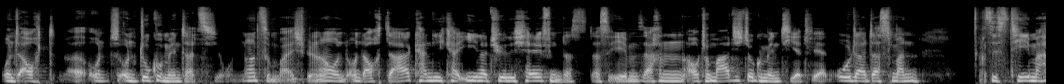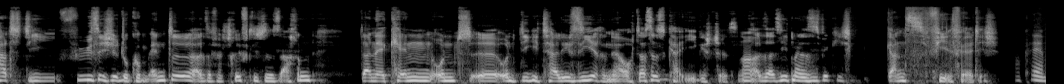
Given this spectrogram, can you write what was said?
und auch äh, und und Dokumentation ne, zum Beispiel ne? und und auch da kann die KI natürlich helfen, dass dass eben Sachen automatisch dokumentiert werden oder dass man Systeme hat, die physische Dokumente, also verschriftliche Sachen dann erkennen und äh, und digitalisieren. Ja, auch das ist KI gestützt. Ne? Also da sieht man, das ist wirklich ganz vielfältig. Okay.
